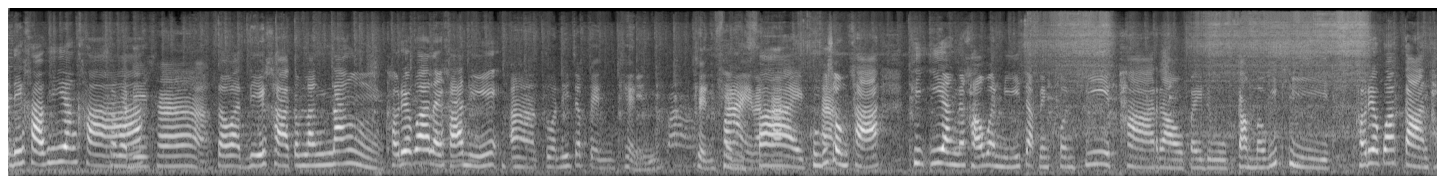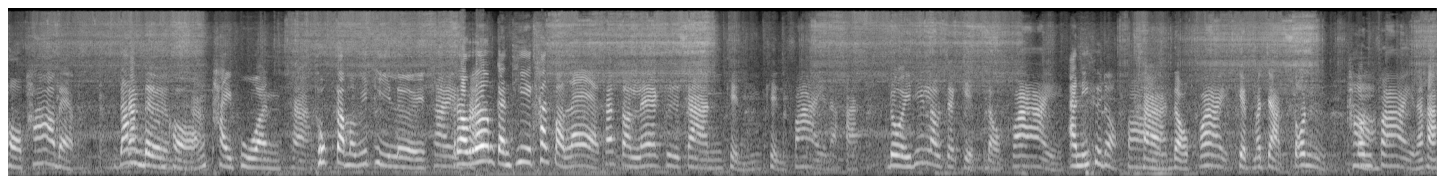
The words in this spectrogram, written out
วัสดีค่ะพี่เอี้ยงค่ะสวัสดีค่ะ สวัสดีค่ะกำลังนั่งเขาเรียกว่าอะไรคะอันนี้ อ่าตัวนี้จะเป็นเข็นเข็นเข็นฝ้ายนะคะฝ้ายคุณผู้ชมคะพี่เอี้ยงนะคะ วันนี้จะเป็นคนที่พาเราไปดูกรรมวิธี เขาเรียกว่าการทอผ้าแบบดั้งเดิมของไทยพวน ค่ะทุกกรรมวิธีเลย ใช่ค่ะ เราเริ่มกันที่ขั้นตอนแรก ขั้นตอนแรกคือการเข็นเข็นฝ้ายนะคะ โดยที่เราจะเก็บดอกฝ้ายอันนี้คือดอกฟ้าค่ะ ดอกฝ้ายเก็บมาจากต้นค่ะต้นฝ้ายนะคะ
